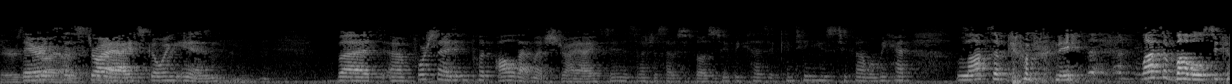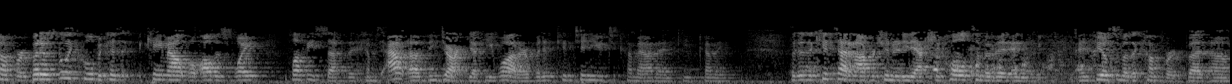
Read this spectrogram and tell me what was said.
There's the there's dry this ice. dry ice going in. But unfortunately, I didn't put all that much dry ice in as much as I was supposed to because it continues to come. And we had lots of comforting, lots of bubbles to comfort. But it was really cool because it came out with all this white, fluffy stuff that comes out of the dark, yucky water. But it continued to come out and keep coming. But then the kids had an opportunity to actually hold some of it and, and feel some of the comfort. But um,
